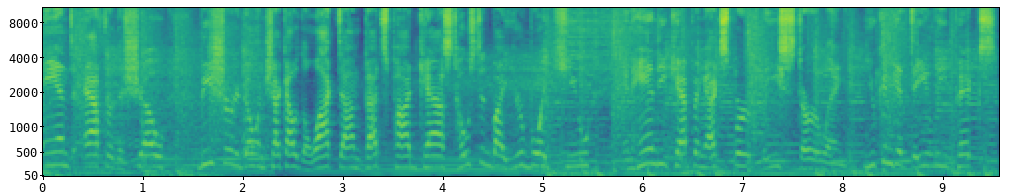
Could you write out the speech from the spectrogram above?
And after the show, be sure to go and check out the Locked On Bets podcast hosted by your boy Q and handicapping expert Lee Sterling. You can get daily picks,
